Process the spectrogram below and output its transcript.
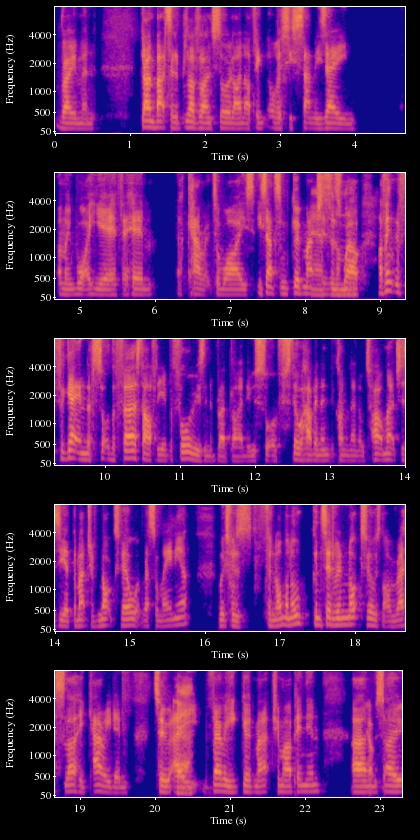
Roman going back to the Bloodline storyline, I think obviously Sami Zayn. I mean, what a year for him, character wise. He's had some good matches as well. I think forgetting the sort of the first half of the year before he was in the Bloodline, he was sort of still having intercontinental title matches. He had the match with Knoxville at WrestleMania, which was phenomenal. Considering Knoxville's not a wrestler, he carried him to Yeah. a very good match, in my opinion. Um, Yep. So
